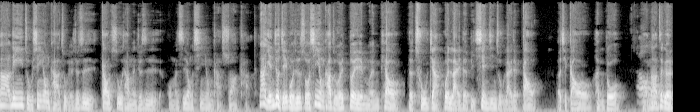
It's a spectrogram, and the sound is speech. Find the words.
那另一组信用卡组的，就是告诉他们，就是我们是用信用卡刷卡。那研究结果就是说，信用卡组会对门票的出价会来的比现金组来的高，而且高很多。哦，那这个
